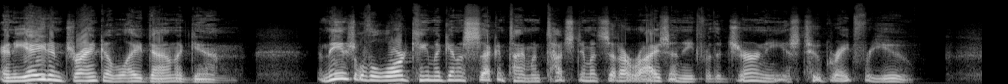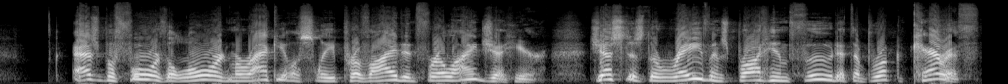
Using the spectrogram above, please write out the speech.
And he ate and drank and lay down again. And the angel of the Lord came again a second time and touched him and said, Arise and eat, for the journey is too great for you. As before, the Lord miraculously provided for Elijah here. Just as the ravens brought him food at the brook Kerith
